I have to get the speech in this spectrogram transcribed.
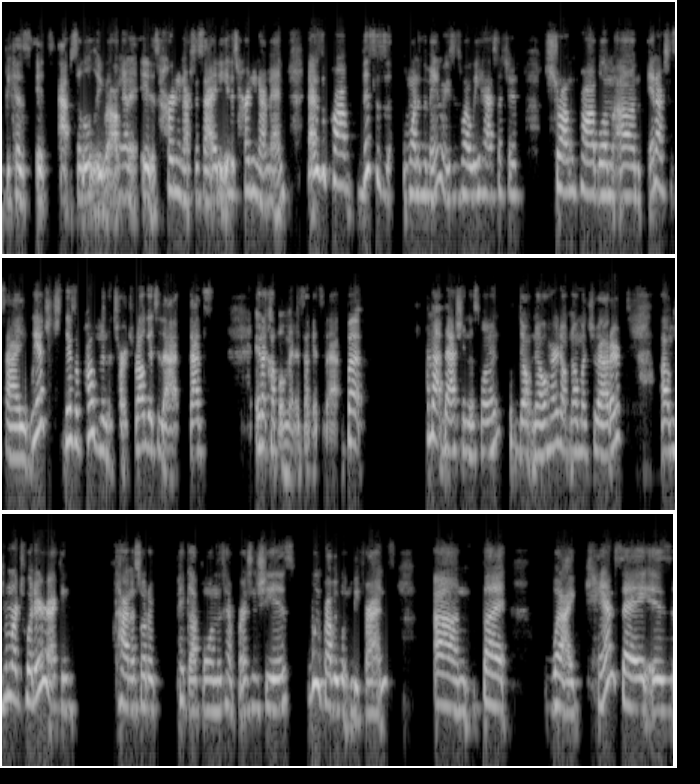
because it's absolutely wrong and it, is hurting our society. It is hurting our men. That is a problem this is one of the main reasons why we have such a strong problem um, in our society. We actually there's a problem in the church but i'll get to that. That's in a couple minutes i'll get to that. But i'm not bashing this woman. Don't know her. Don't know much about her. Um, from her twitter i can kind of sort of pick up on the type of person she is. We probably wouldn't be friends. Um, but what i can say is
